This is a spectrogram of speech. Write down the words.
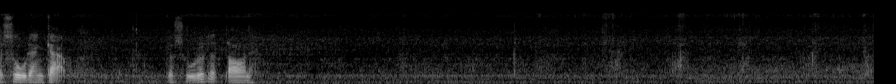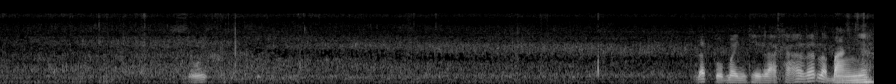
Cao su đang cạo. Cao su rất là to này. Suối. Đất của mình thì là khá rất là bằng nha.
